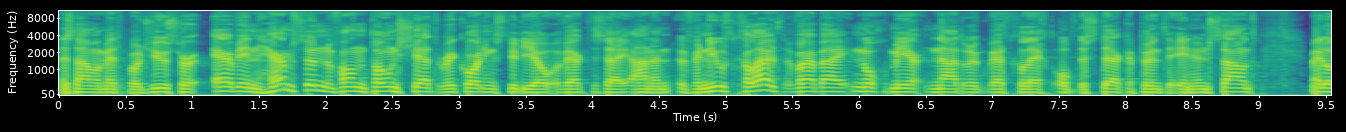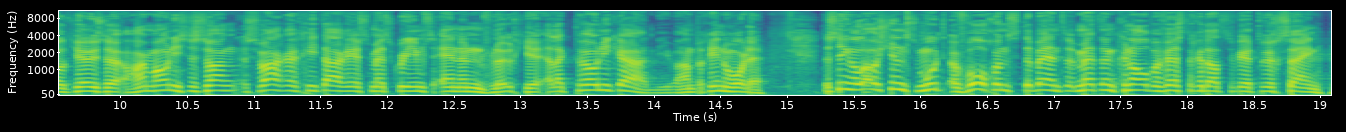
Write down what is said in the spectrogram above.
En samen met producer Erwin Hermsen van Toneshed Recording Studio... werkten zij aan een vernieuwd geluid... waarbij nog meer nadruk werd gelegd op de sterke punten in hun sound. Melodieuze, harmonische zang, zware gitarist met screams... en een vleugje elektronica, die we aan het begin hoorden. De single Oceans moet volgens de band met een knal bevestigen dat ze weer terug zijn.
